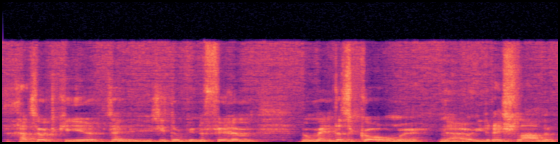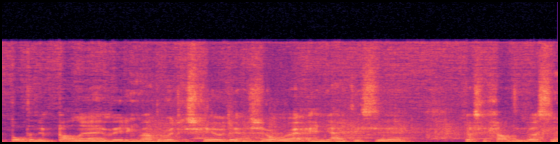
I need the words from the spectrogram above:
gaat zo tekeer. Zijn- Je ziet ook in de film het moment dat ze komen. Nou, iedereen slaat met potten en pannen en weet ik wat. Er wordt geschreeuwd en gezongen. En ja, het is, eh, het was gigantisch. Het was, eh,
